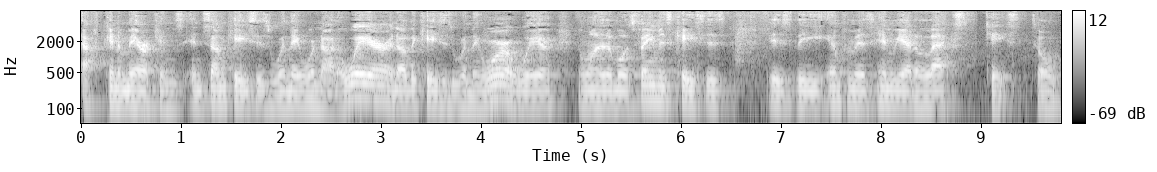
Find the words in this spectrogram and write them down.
African Americans, in some cases when they were not aware, in other cases when they were aware. And one of the most famous cases is the infamous Henrietta Lacks case. So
